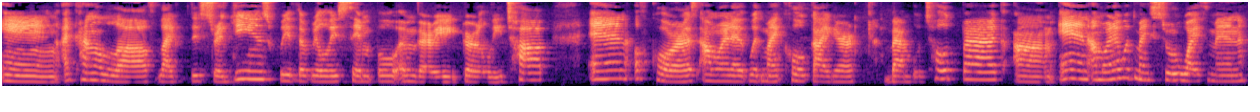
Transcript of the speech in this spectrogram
and I kind of love like these straight jeans with a really simple and very girly top and of course I'm wearing it with my Cult Gaia bamboo tote bag um, and I'm wearing it with my Stuart Weitzman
